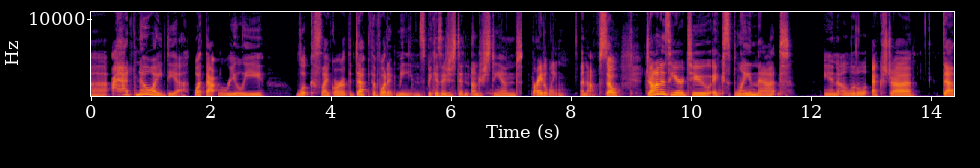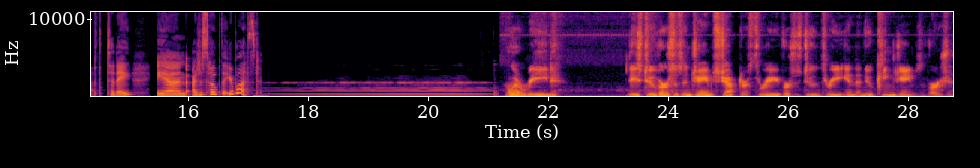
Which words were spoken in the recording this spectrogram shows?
uh, I had no idea what that really looks like or the depth of what it means because I just didn't understand bridling enough. So, John is here to explain that in a little extra depth today and I just hope that you're blessed. I'm going to read these two verses in James chapter 3, verses 2 and 3 in the New King James Version.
